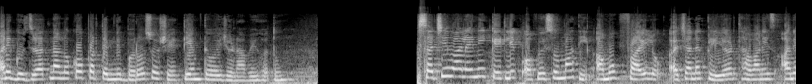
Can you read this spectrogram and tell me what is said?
અને ગુજરાતના લોકો પર તેમને ભરોસો છે તેમ તેઓએ જણાવ્યું હતું. સચિવાલયની કેટલીક ઓફિસોમાંથી અમુક ફાઇલો અચાનક ક્લિયર થવાની અને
